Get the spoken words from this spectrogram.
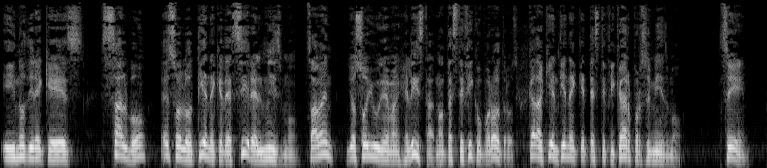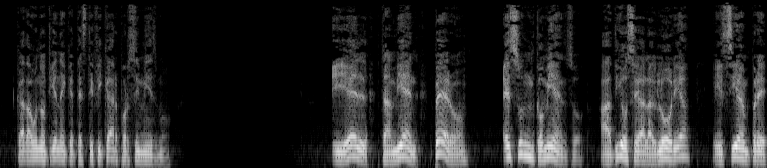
y no diré que es salvo, eso lo tiene que decir él mismo. ¿Saben? Yo soy un evangelista, no testifico por otros. Cada quien tiene que testificar por sí mismo. Sí, cada uno tiene que testificar por sí mismo. Y él también, pero es un comienzo. A Dios sea la gloria, y siempre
